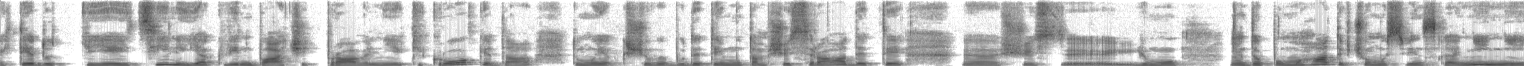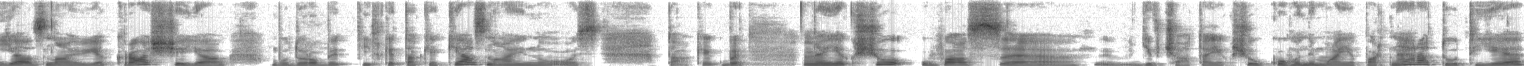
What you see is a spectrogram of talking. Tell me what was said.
йти до тієї цілі, як він бачить правильні які кроки. Да, Тому якщо ви будете йому там щось радити, е, щось е, йому допомагати в чомусь, він скаже: Ні, ні, я знаю як краще, я буду робити тільки так, як я знаю. Ну, ось так, якби. Е, Якщо у вас, е, дівчата, якщо у кого немає партнера, тут є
